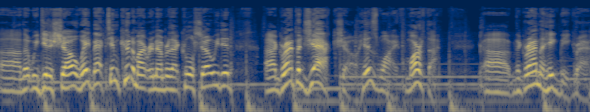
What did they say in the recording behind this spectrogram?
Uh, that we did a show way back. Tim Kuda might remember that cool show we did. Uh, Grandpa Jack show. His wife Martha, uh, the Grandma Higby. Gra-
